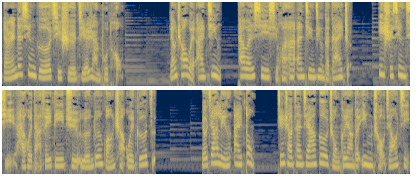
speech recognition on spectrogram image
两人的性格其实截然不同。梁朝伟爱静，拍完戏喜欢安安静静的待着，一时兴起还会打飞的去伦敦广场喂鸽子。刘嘉玲爱动。经常参加各种各样的应酬交际，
